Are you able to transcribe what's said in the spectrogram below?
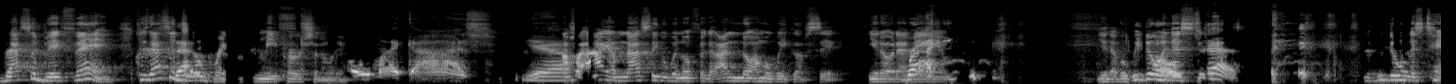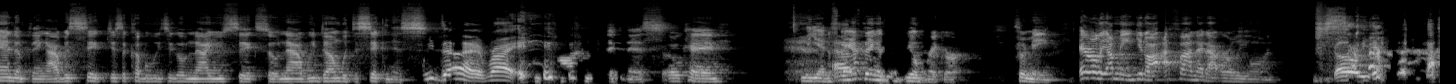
that's a big thing because that's a that, deal breaker for me personally. Oh my gosh. Yeah. I'm like, I am not sleeping with no figure. I know I'm gonna wake up sick. You know what I right. mean? you know, but we doing oh, this. We doing this tandem thing. I was sick just a couple weeks ago. Now you sick, so now we done with the sickness. We done right. sickness, okay. But yeah, the fan uh, thing is a deal breaker for me. Early, I mean, you know, I, I find that out early on. Oh yeah.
